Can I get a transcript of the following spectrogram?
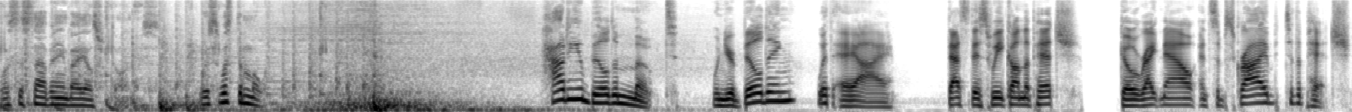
What's to stop anybody else from doing this? What's, what's the moat? How do you build a moat when you're building with AI? That's this week on The Pitch. Go right now and subscribe to The Pitch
